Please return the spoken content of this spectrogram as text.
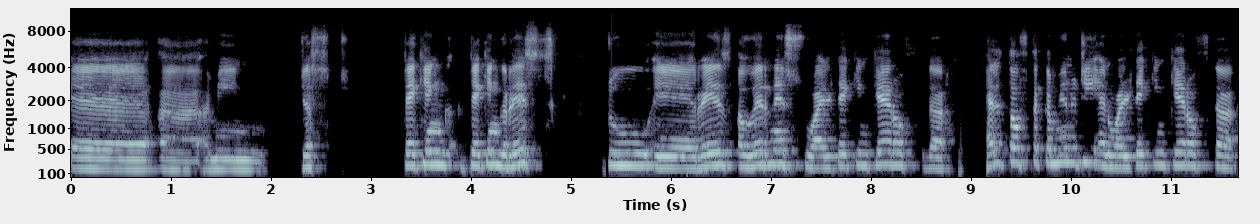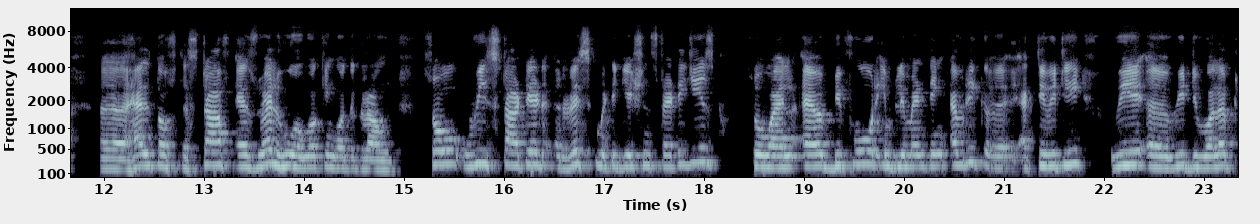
uh, uh, I mean, just taking taking risks to raise awareness while taking care of the health of the community and while taking care of the uh, health of the staff as well who are working on the ground. So we started risk mitigation strategies. So while uh, before implementing every uh, activity, we uh, we developed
